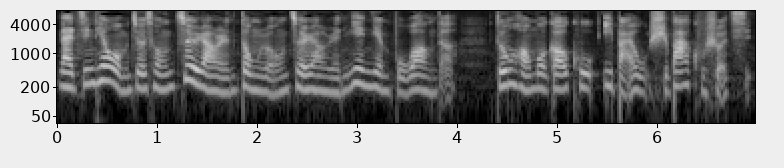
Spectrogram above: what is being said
那今天我们就从最让人动容、最让人念念不忘的敦煌莫高窟一百五十八窟说起。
